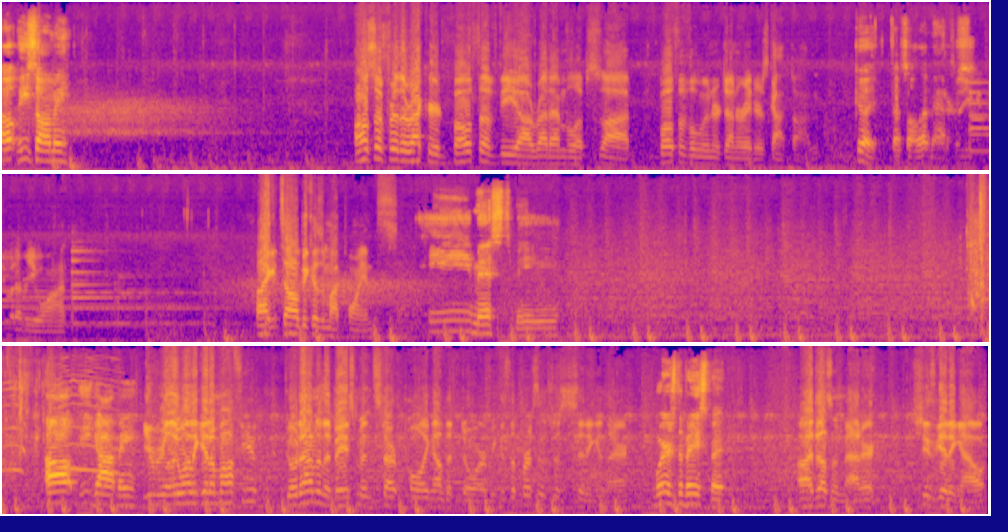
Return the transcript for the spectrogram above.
Oh, he saw me. Also, for the record, both of the uh, red envelopes, uh, both of the lunar generators got done. Good. That's all that So matters. you can do whatever you want. I can tell because of my points. He missed me. Oh, he got me. You really want to get him off you? Go down to the basement and start pulling on the door because the person's just sitting in there. Where's the basement? Uh, it doesn't matter. She's getting out.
